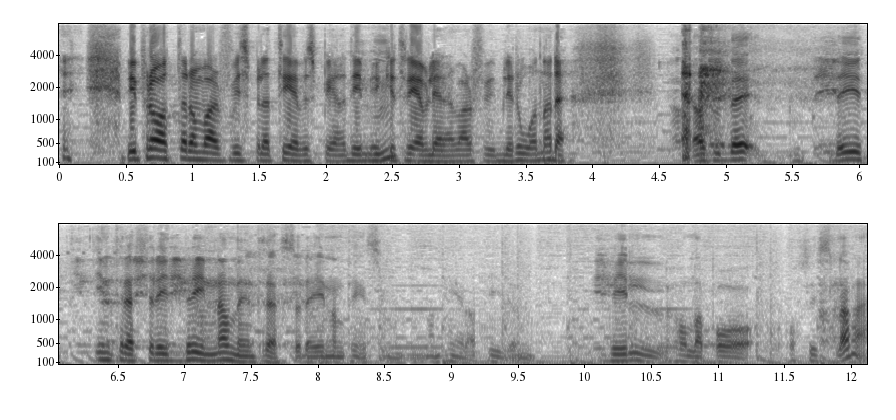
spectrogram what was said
vi pratade om varför vi spelar tv-spel, det är mycket Mm. trevligare än varför vi blir rånade. Alltså det, det är ju ett intresse, det är ett brinnande intresse. Det är ju någonting som man hela tiden vill hålla på och syssla med.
